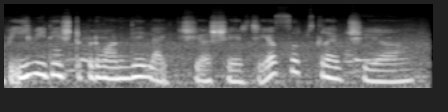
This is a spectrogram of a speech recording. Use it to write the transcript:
അപ്പോൾ ഈ വീഡിയോ ഇഷ്ടപ്പെടുവാണെങ്കിൽ ലൈക്ക് ചെയ്യുക ഷെയർ ചെയ്യുക സബ്സ്ക്രൈബ് ചെയ്യുക.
